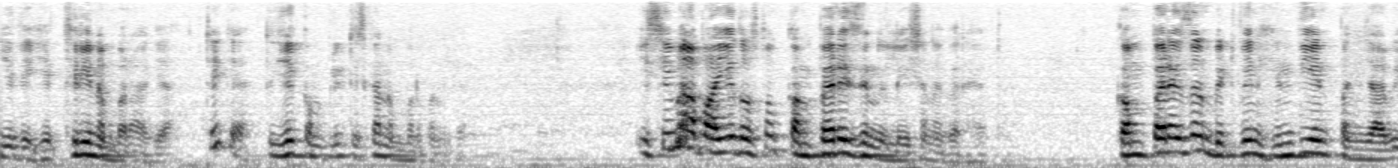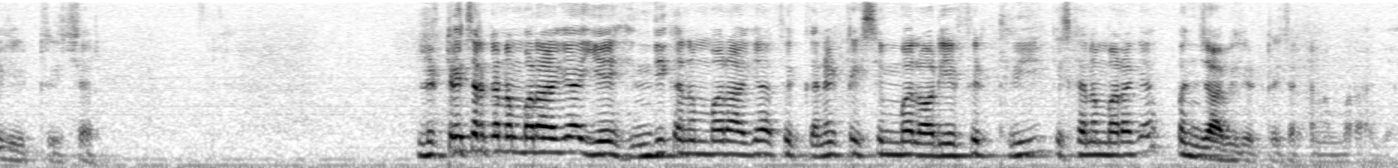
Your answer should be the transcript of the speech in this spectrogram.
ये देखिए, थ्री नंबर आ गया, ठीक है? तो ये कंप्लीट इसका नंबर बन गया। इसी में आप आइए दोस्तों कंपैरिजन रिलेशन अगर है तो। Comparison between Hindi and Punjabi literature literature का नंबर आ गया, ये हिंदी का नंबर आ गया, फिर कनेक्टिव सिंबल और ये फिर थ्री किसका नंबर आ गया? पंजाबी लिटरेचर का नंबर आ गया।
